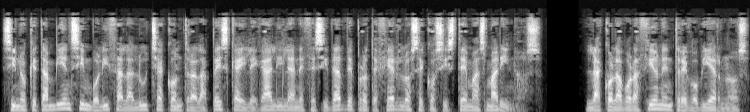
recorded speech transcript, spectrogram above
sino que también simboliza la lucha contra la pesca ilegal y la necesidad de proteger los ecosistemas marinos. La colaboración entre gobiernos,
